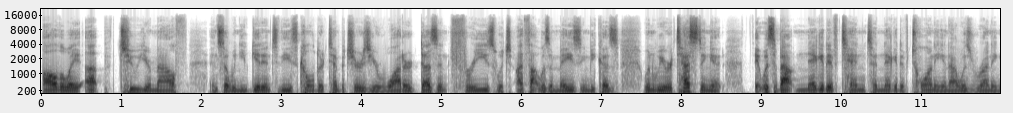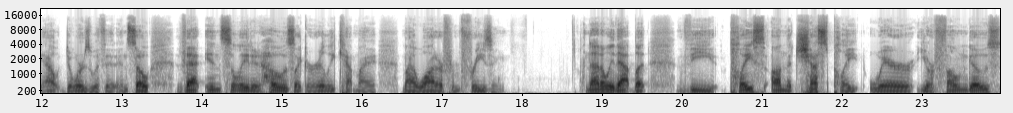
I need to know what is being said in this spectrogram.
all the way up to your mouth, and so when you get into these colder temperatures, your water doesn't freeze, which I thought was amazing because when we were testing it, it was about negative 10 to negative 20, and I was running outdoors with it, and so that insulated hose like really kept my my water from freezing. Not only that, but the place on the chest plate where your phone goes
